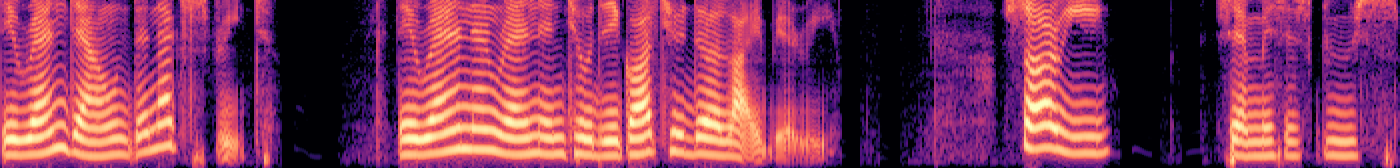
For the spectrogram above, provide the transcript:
They ran down the next street. They ran and ran until they got to the library. Sorry, said Mrs. Goose.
